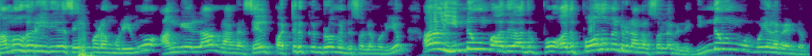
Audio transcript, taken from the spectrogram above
சமூக ரீதியில செயல்பட முடியுமோ அங்கெல்லாம் நாங்கள் செயல்பட்டிருக்கின்றோம் என்று சொல்ல முடியும். ஆனால் இன்னமும் அது அது போ அது போதும் என்று நாங்கள் சொல்லவில்லை. இன்னமும் முயல வேண்டும்.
